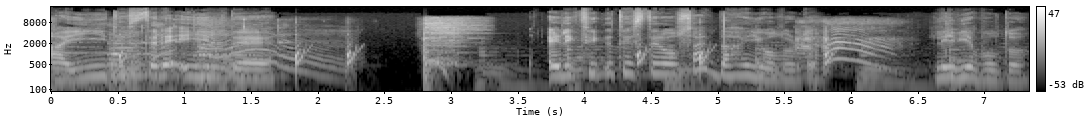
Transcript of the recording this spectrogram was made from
Ay testere eğildi. Elektrikli testere olsaydı daha iyi olurdu. Levye buldu.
